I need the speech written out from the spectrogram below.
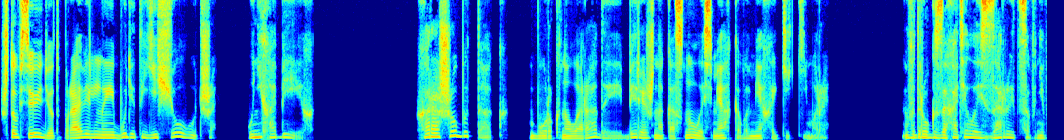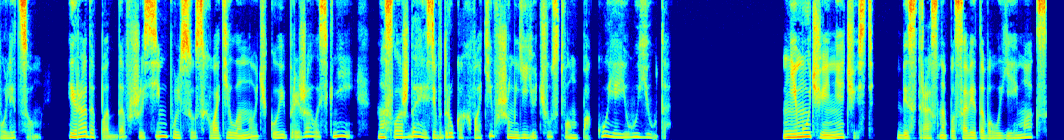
что все идет правильно и будет еще лучше. У них обеих. «Хорошо бы так», — буркнула Рада и бережно коснулась мягкого меха Кикиморы. Вдруг захотелось зарыться в него лицом, и Рада, поддавшись импульсу, схватила ночку и прижалась к ней, наслаждаясь вдруг охватившим ее чувством покоя и уюта. «Не мучай нечисть», Бесстрастно посоветовал ей Макс,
